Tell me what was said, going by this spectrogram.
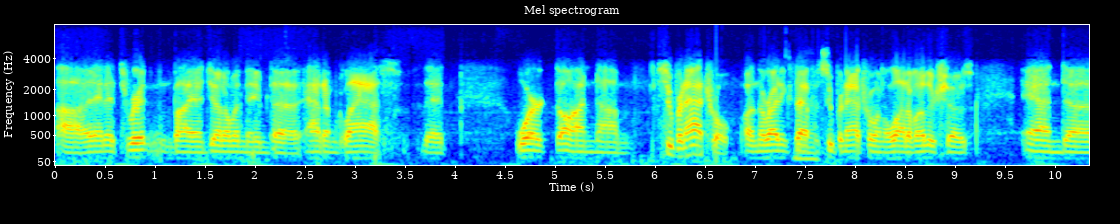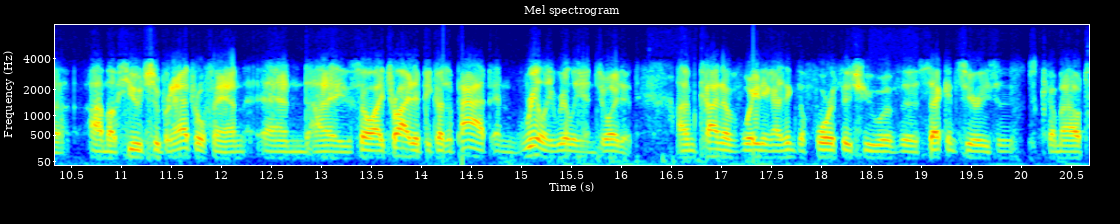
Uh, and it's written by a gentleman named uh, Adam Glass that worked on um, Supernatural, on the writing staff of Supernatural and a lot of other shows. And uh, I'm a huge Supernatural fan, and I so I tried it because of Pat, and really, really enjoyed it. I'm kind of waiting. I think the fourth issue of the second series has come out,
